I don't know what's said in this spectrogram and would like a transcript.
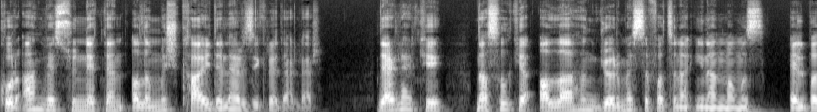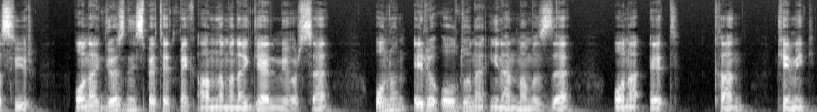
Kur'an ve sünnetten alınmış kaideler zikrederler. Derler ki, nasıl ki Allah'ın görme sıfatına inanmamız, el-basir, ona göz nispet etmek anlamına gelmiyorsa, onun eli olduğuna inanmamız da, ona et, kan, kemik,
